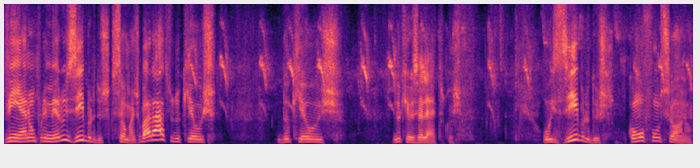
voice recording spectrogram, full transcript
Vieram primeiro os híbridos, que são mais baratos do que os do que os do que os elétricos. Os híbridos, como funcionam?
